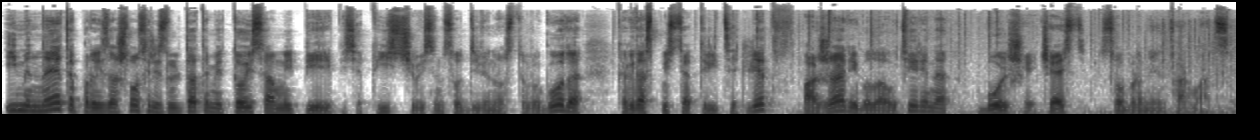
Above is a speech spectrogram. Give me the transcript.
Именно это произошло с результатами той самой переписи 1890 года, когда спустя 30 лет в пожаре была утеряна большая часть собранной информации.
